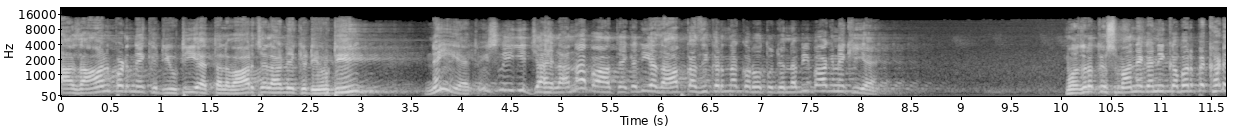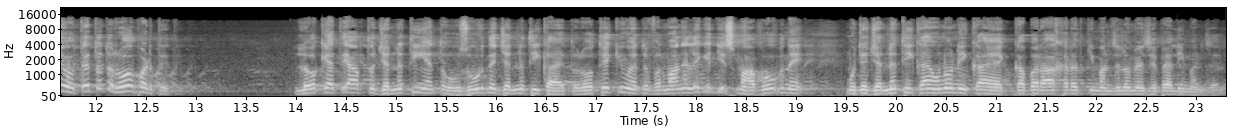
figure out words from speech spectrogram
आजान पढ़ने की ड्यूटी है, तलवार चलाने की ड्यूटी नहीं है। तो इसलिए ये जाहिलाना बात है कि जी अजाब का ज़िक्र ना करो तो जो नबी बाग ने किया है। मोहजरत उस्मान गनी कबर पे खड़े होते थे तो रो पड़ते थे। लोग कहते, आप तो जन्नती हैं तो हुजूर ने जन्नती कहा है तो रोते क्यों है? तो फरमाने लगे, जिस महबूब ने मुझे जन्नती कहा है, उन्होंने कहा है, कबर आखरत की मंजिलों में से पहली मंजिल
